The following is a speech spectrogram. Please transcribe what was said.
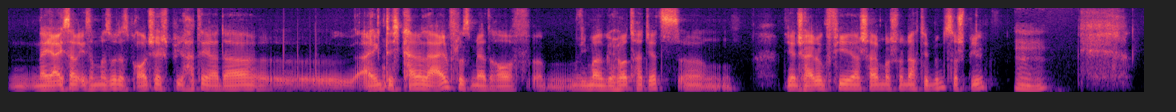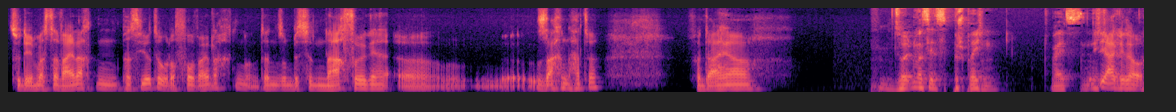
Naja, ich sag, ich sag mal so, das Braunschweig-Spiel hatte ja da äh, eigentlich keinerlei Einfluss mehr drauf. Ähm, wie man gehört hat jetzt, ähm, die Entscheidung fiel ja scheinbar schon nach dem Münsterspiel. Mhm. Zu dem, was da Weihnachten passierte oder vor Weihnachten und dann so ein bisschen Nachfolge-Sachen äh, hatte. Von daher. Sollten wir es jetzt besprechen? Weil es nicht ja, genau.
